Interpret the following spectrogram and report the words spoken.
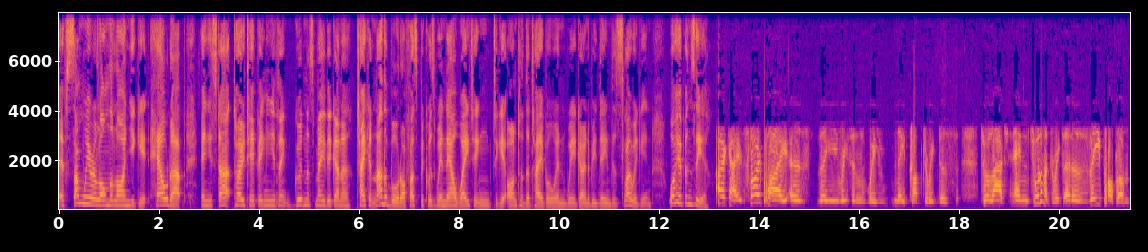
if somewhere along the line you get held up and you start toe tapping and you think, goodness me, they're going to take another board off us because we're now waiting to get onto the table and we're going to be deemed as slow again. What happens there? Okay, slow play is the reason we need club directors to a large and tournament directors. It is the problem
